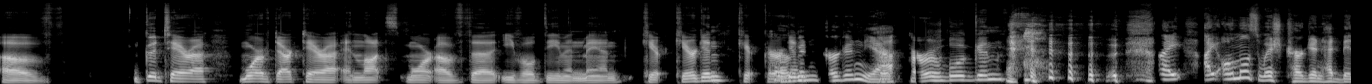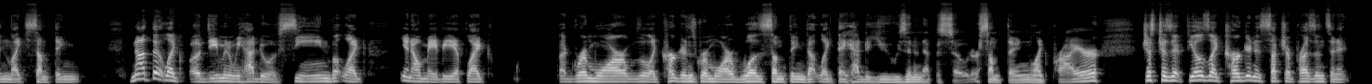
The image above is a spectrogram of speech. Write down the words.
of good Tara, more of Dark Tara, and lots more of the evil demon man Kir- Kirgan. Kir- Kurgan. Kurgan, Kurgan, yeah. Kur- Kurgan? I I almost wish Kurgan had been like something, not that like a demon we had to have seen, but like you know maybe if like a grimoire, like Kurgan's grimoire, was something that like they had to use in an episode or something like prior, just because it feels like Kurgan is such a presence, and it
